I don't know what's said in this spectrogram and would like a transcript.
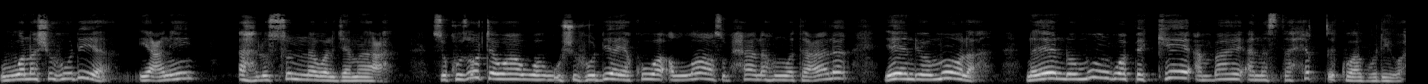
wanashuhudia yani ahlu sunna wal jamaa. Siku zote wao ushuhudia ya kuwa Allah subhanahu wa ta'ala yeye ndio Mola na yeye ndio Mungu wa pekee ambaye anastahili kuabudiwa.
